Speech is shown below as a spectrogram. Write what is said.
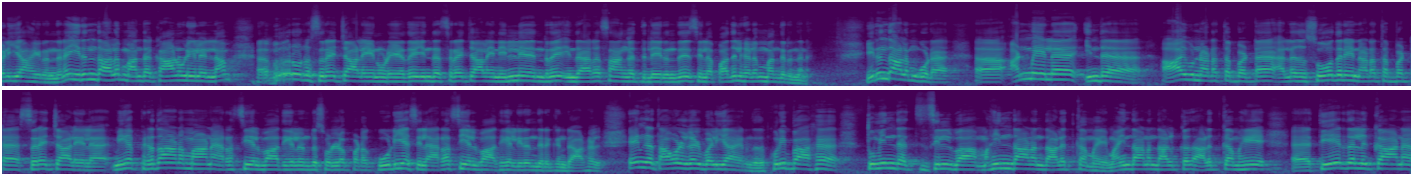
வெளியாக இருந்தன. இருந்தாலும் அந்த காணொளிகள் எல்லாம் வேறொரு சிறைச்சாலையினுடையது. இந்த சிறைச்சாலையின் இல்லை என்று இந்த அரசாங்கத்திலிருந்து சில பதில்களும் வந்திருந்தன. இருந்தாலும் கூட அண்மையில் இந்த ஆய்வு நடத்தப்பட்ட அல்லது சோதனை நடத்தப்பட்ட சிறைச்சாலையில் மிக பிரதானமான அரசியல்வாதிகள் என்று சொல்லப்படக்கூடிய சில அரசியல்வாதிகள் இருந்திருக்கின்றார்கள் என்கிற தகவல்கள் வழியாக இருந்தது. குறிப்பாக துமிந்த சில்வா மஹிந்தானந்த அழுத்கமகை. மஹிந்தானந்த அழுக்க அழுத்கமகை தேர்தலுக்கான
